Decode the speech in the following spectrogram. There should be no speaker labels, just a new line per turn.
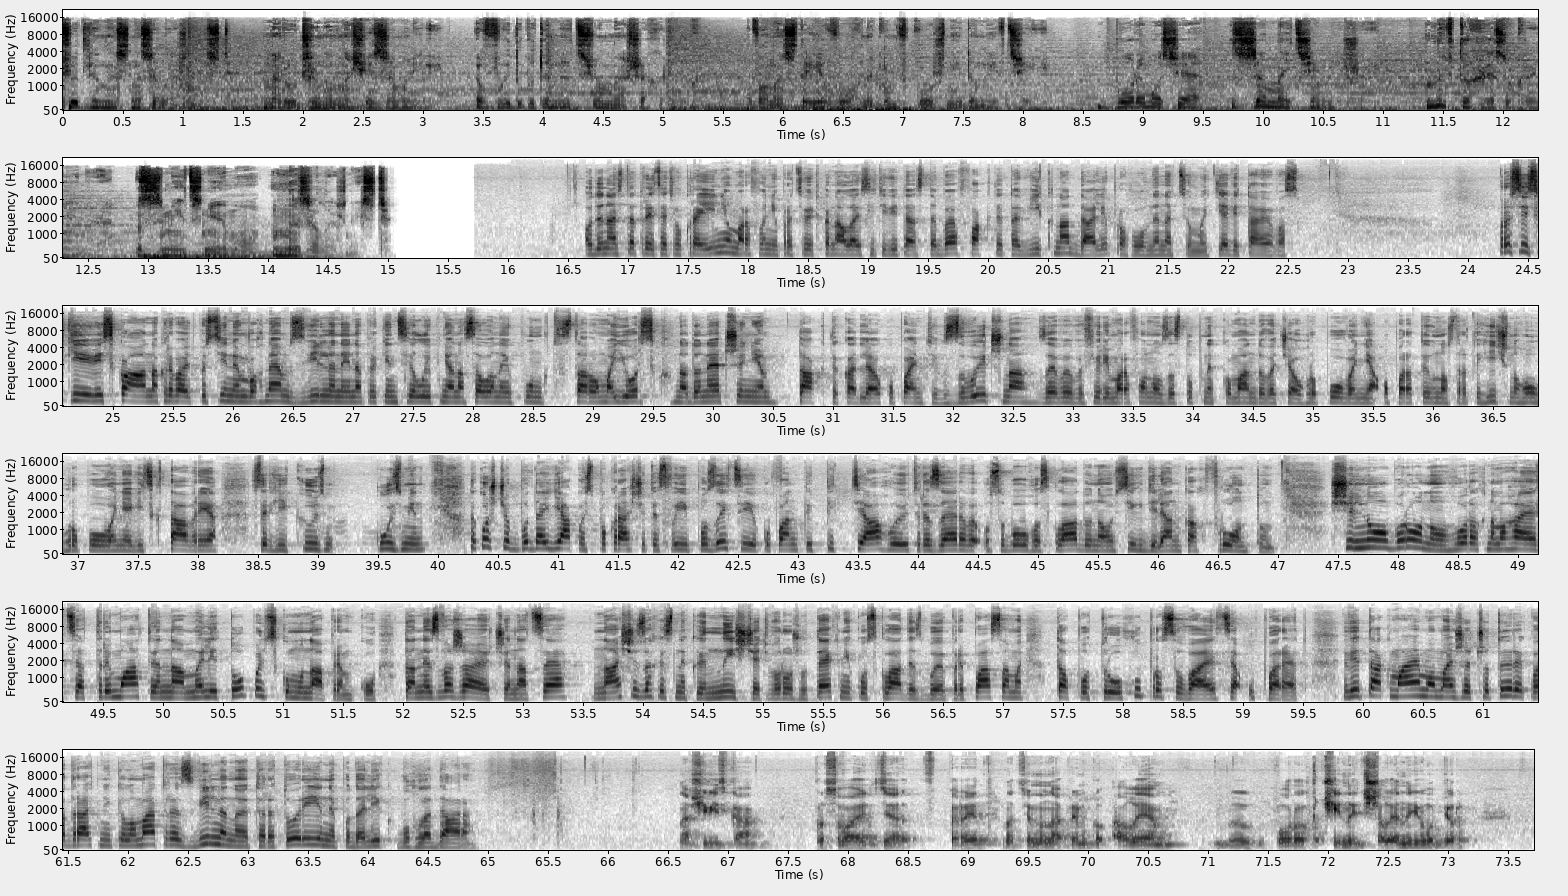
Що для нас незалежність? Народжена в нашій землі, видобута міцю наших рук. Вона стає вогником в кожній домівці. Боремося за найцінніше. Нафтогаз України. Зміцнюємо незалежність.
11.30 в Україні. У марафоні працюють канали СІТВ та СТБ. Факти та вікна. Далі про головне на цю мить. Я вітаю вас. Російські війська накривають постійним вогнем звільнений наприкінці липня населений пункт Старомайорськ на Донеччині. Тактика для окупантів звична, заявив в ефірі марафону заступник командувача угруповання оперативно-стратегічного угруповання військ Таврія Сергій. Кузьмін також, щоб бодай якось покращити свої позиції, окупанти підтягують резерви особового складу на усіх ділянках фронту. Щільну оборону ворог намагається тримати на Мелітопольському напрямку. Та незважаючи на це, наші захисники нищать ворожу техніку, склади з боєприпасами та потроху просуваються уперед. Відтак маємо майже 4 квадратні кілометри звільненої території неподалік Вугледара.
Наші війська просуваються вперед на цьому напрямку, але е, ворог чинить шалений опір.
